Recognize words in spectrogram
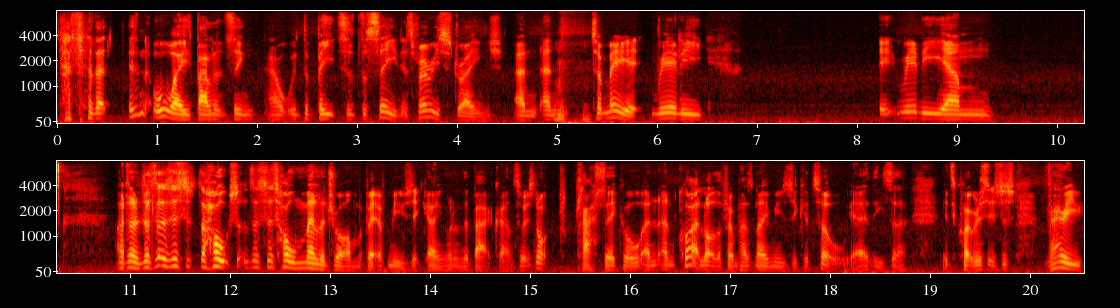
that, that isn't always balancing out with the beats of the scene. It's very strange, and and to me, it really, it really. Um, I don't know. There's, there's the whole there's this whole melodrama bit of music going on in the background, so it's not classical, and, and quite a lot of the film has no music at all. Yeah, these are it's quite it's just very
